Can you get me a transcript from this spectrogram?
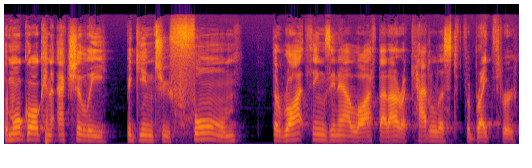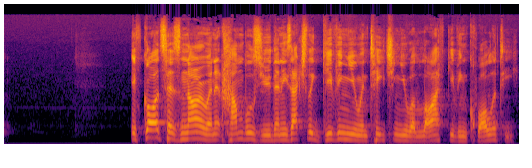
the more God can actually begin to form the right things in our life that are a catalyst for breakthrough. If God says no and it humbles you, then He's actually giving you and teaching you a life giving quality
